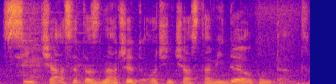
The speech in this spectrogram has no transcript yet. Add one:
Сейчас это значит очень часто видеоконтент.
